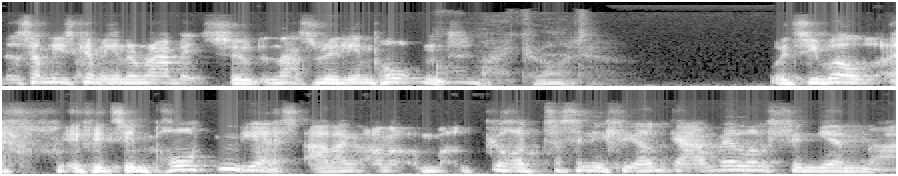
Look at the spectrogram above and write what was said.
that somebody's coming in a rabbit suit, and that's really important. Oh my God. Wyt ti, well, if it's important, yes. A god, tas ni'n llio gafel o'r lluniau yma.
